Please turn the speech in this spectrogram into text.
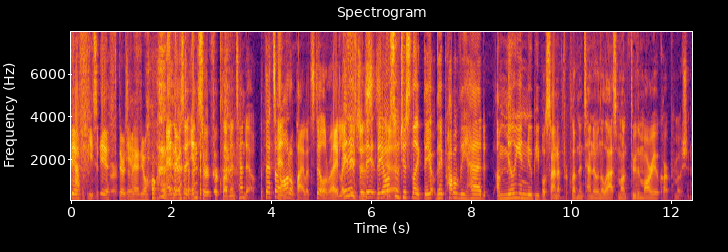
half If- a piece of paper. if paper. there's a manual. and there's an insert for Club Nintendo. but that's on And- autopilot still, right? Like it they is, but they, just- they also just like they they probably had a million new people sign up for Club Nintendo in the last month through the Mario Kart promotion.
